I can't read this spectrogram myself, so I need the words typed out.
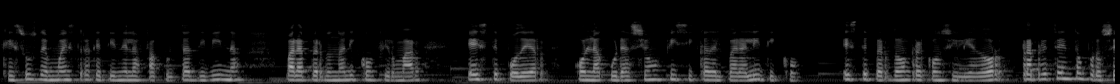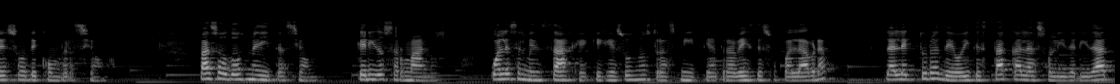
Jesús demuestra que tiene la facultad divina para perdonar y confirmar este poder con la curación física del paralítico. Este perdón reconciliador representa un proceso de conversión. Paso 2. Meditación. Queridos hermanos, ¿cuál es el mensaje que Jesús nos transmite a través de su palabra? La lectura de hoy destaca la solidaridad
